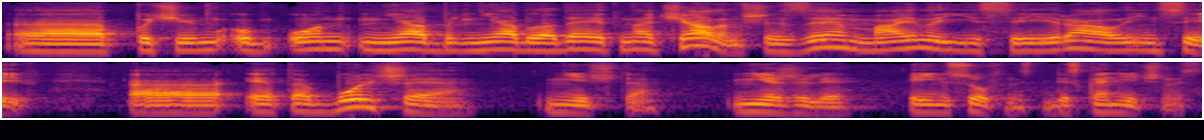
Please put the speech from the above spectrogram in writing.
почему он не, об, не обладает началом, Шезе Майла Есейра Алинсейв. Это большее нечто, нежели эйнсофность, бесконечность.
